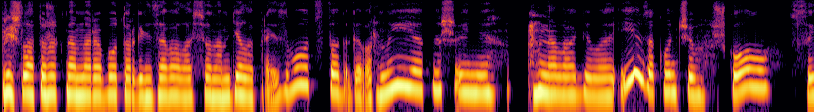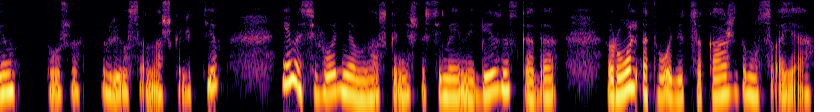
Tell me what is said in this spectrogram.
Пришла тоже к нам на работу, организовала все нам дело производства, договорные отношения наладила. И, закончив школу, сын тоже влился в наш коллектив. И на сегодня у нас, конечно, семейный бизнес, когда роль отводится каждому своя.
